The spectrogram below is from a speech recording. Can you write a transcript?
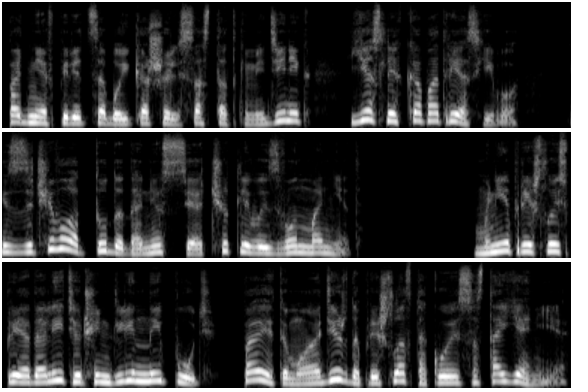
Подняв перед собой кошель с остатками денег, я слегка потряс его, из-за чего оттуда донесся отчетливый звон монет. Мне пришлось преодолеть очень длинный путь, поэтому одежда пришла в такое состояние.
